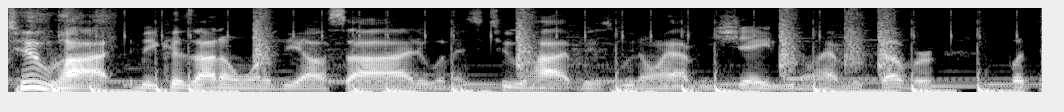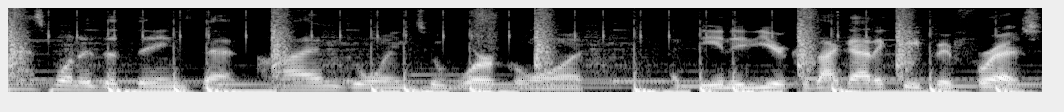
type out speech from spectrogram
too hot because I don't want to be outside when it's too hot because we don't have any shade, we don't have any cover. But that's one of the things that I'm going to work on at the end of the year because I got to keep it fresh.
